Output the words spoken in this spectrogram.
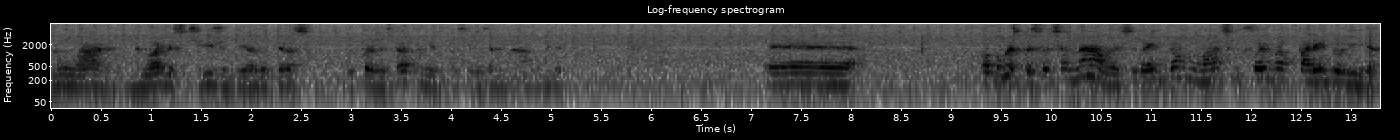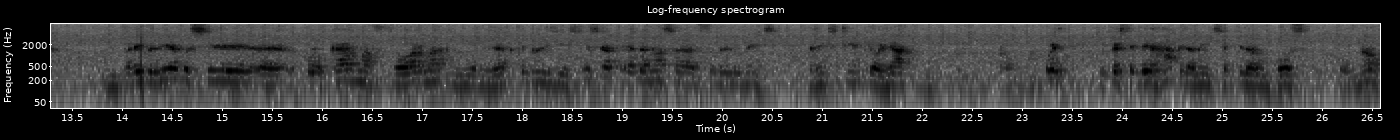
não há menor vestígio de adulteração e para os Estados Unidos para ser examinado negativo. É, algumas pessoas disseram, não, isso daí então no máximo foi uma pareidolia. Uma pareidolia é você é, colocar uma forma no objeto que não existe. Isso é, é da nossa sobrevivência. a gente tinha que olhar para alguma coisa e perceber rapidamente se aquilo era um rosto ou não,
